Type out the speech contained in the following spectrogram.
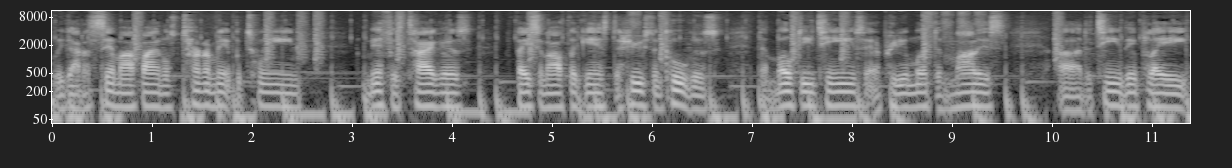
We got a semifinals tournament between Memphis Tigers facing off against the Houston Cougars. That both these teams have pretty much demolished uh, the team they played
